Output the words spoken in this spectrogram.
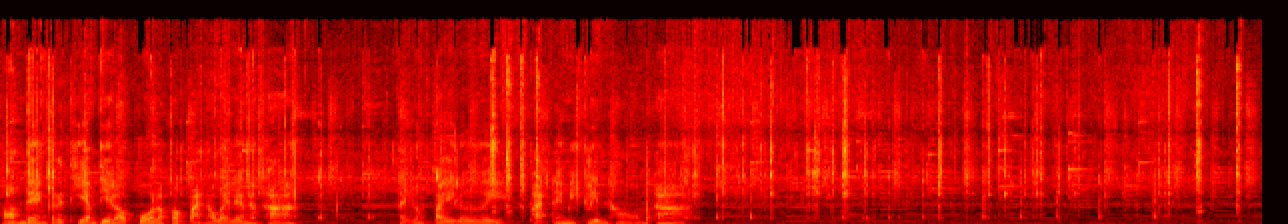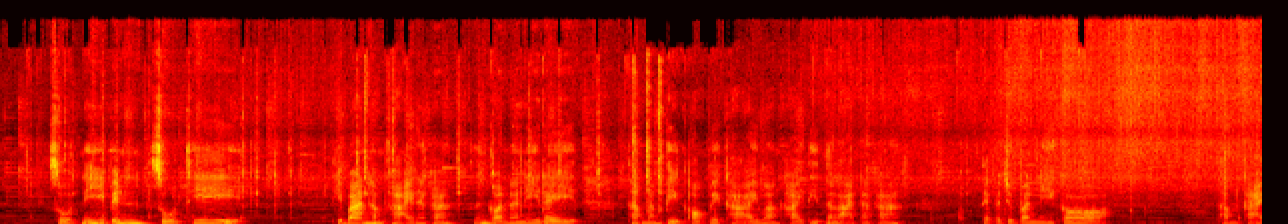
หอมแดงกระเทียมที่เราคั่วแล้วก็ปั่นเอาไว้แล้วนะคะ ใส่ลงไปเลย ผัดให้มีกลิ่นหอมค่ะ สูตรนี้เป็นสูตรที่ที่บ้านทำขายนะคะ ซึ่งก่อนหน้านี้ได้ทำน้ำพริกออกไปขายวางขายที่ตลาดนะคะ แต่ปัจจุบันนี้ก็ทำขาย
